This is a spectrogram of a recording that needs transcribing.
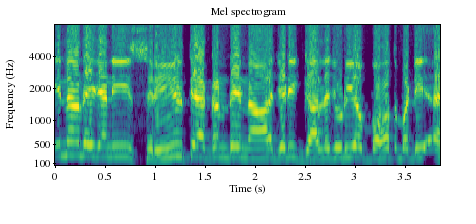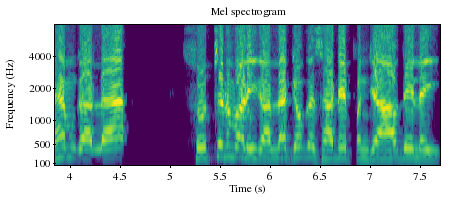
ਇਹਨਾਂ ਦੇ ਯਾਨੀ ਸਰੀਰ ਤਿਆਗਣ ਦੇ ਨਾਲ ਜਿਹੜੀ ਗੱਲ ਜੁੜੀ ਆ, ਉਹ ਬਹੁਤ ਵੱਡੀ ਅਹਿਮ ਗੱਲ ਹੈ, ਸੋਚਣ ਵਾਲੀ ਗੱਲ ਹੈ, ਕਿਉਂਕਿ ਸਾਡੇ ਪੰਜਾਬ ਦੇ ਲਈ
